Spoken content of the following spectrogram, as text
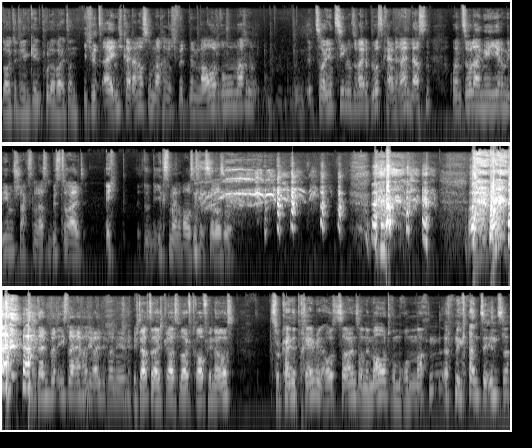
Leute, die den Genpool erweitern. Ich würde es eigentlich gerade andersrum machen. Ich würde eine Mauer drum machen, Zäune ziehen und so weiter, bloß keinen reinlassen und so lange jeder mit jedem schnackseln lassen, bis du halt echt du die X-Men rauskriegst oder so. und dann wird Island einfach die Welt übernehmen. Ich dachte eigentlich gerade, es läuft drauf hinaus, so keine Prämien auszahlen, sondern eine Mauer drumrum machen, um die ganze Insel,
